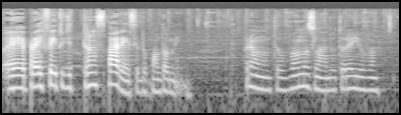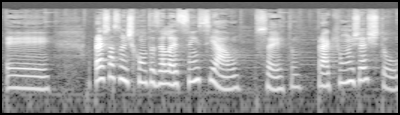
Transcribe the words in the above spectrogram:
é, para efeito de transparência do condomínio? Pronto, vamos lá, doutora Ilva. É, a prestação de contas ela é essencial, certo? Para que um gestor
